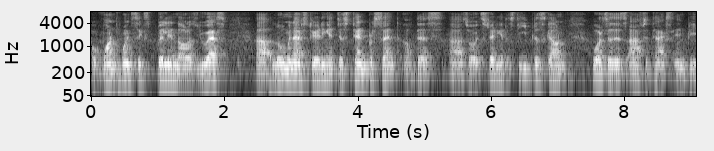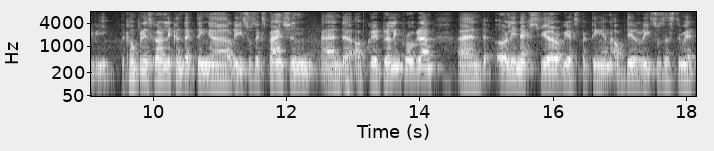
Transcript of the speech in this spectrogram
of 1.6 billion dollars US. Uh, Lumina is trading at just 10% of this, uh, so it's trading at a steep discount versus its after-tax NPV. The company is currently conducting a resource expansion and upgrade drilling program and early next year we're expecting an updated resource estimate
